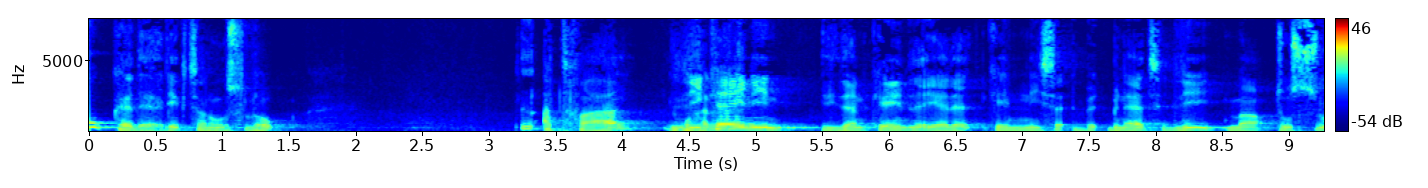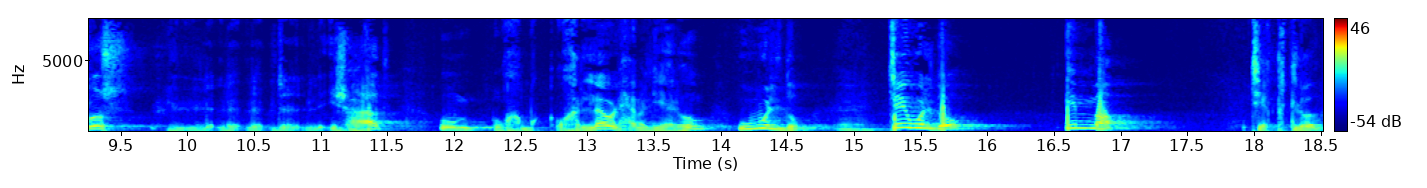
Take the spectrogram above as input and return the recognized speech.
وكذلك تنوصلوا الأطفال اللي. كاينين اذا كاين العيالات كاين نساء بنات اللي ما توصلوش الاجهاض وخلاو الحمل ديالهم وولدوا تيولدوا إما تيقتلوه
